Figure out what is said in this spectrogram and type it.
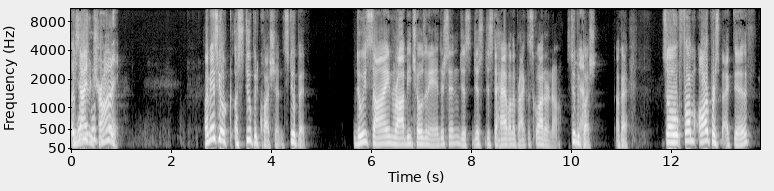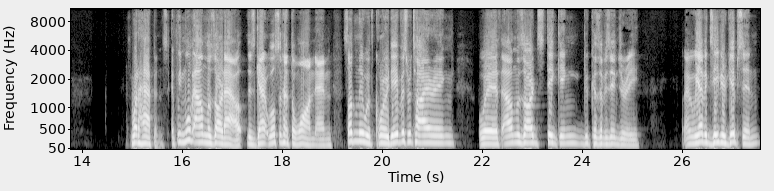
Like, He's not even supposed to do? trying. Let me ask you a, a stupid question. Stupid. Do we sign Robbie Chosen Anderson just just just to have on the practice squad or no? Stupid No. question. Okay. So from our perspective, what happens if we move Allen Lazard out? There's Garrett Wilson at the one, and suddenly with Corey Davis retiring, with Allen Lazard stinking because of his injury, and we have Xavier Gipson.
